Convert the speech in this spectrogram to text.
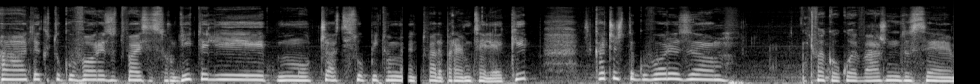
А, тъй като говоря за това и с родители, отчасти се опитваме това да правим целият екип. Така че ще говоря за това колко е важно да се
